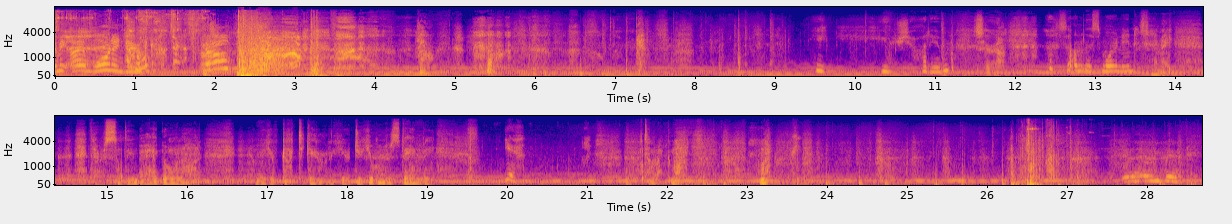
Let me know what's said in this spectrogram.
Jimmy, I am warning you! Oh Go! You, you shot him. Sarah, I saw him this morning. listen to me. There is something bad going on. We have got to get out of here. Do you understand me? Yeah. Tommy, come on. Where the hell you been?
